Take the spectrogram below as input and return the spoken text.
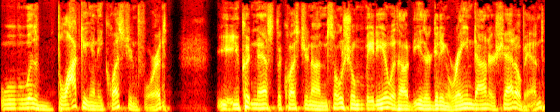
was blocking any question for it you couldn't ask the question on social media without either getting rained on or shadow banned.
